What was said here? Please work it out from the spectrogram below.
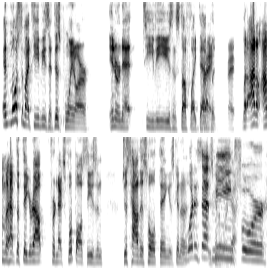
and most of my TVs at this point are internet TVs and stuff like that. Right, But right. but I don't. I'm gonna have to figure out for next football season just how this whole thing is gonna. what does that mean for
